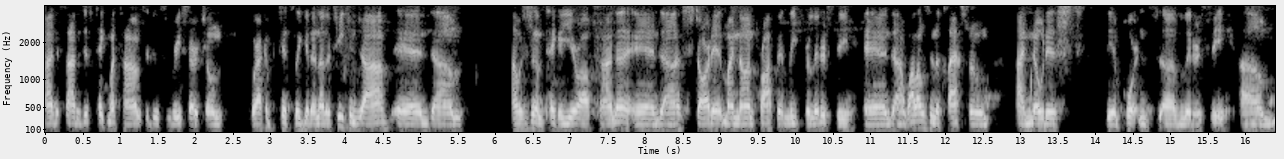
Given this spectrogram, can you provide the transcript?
I decided to just take my time to do some research on where I could potentially get another teaching job. And um, I was just going to take a year off, kind of, and uh, started my nonprofit Leap for Literacy. And uh, while I was in the classroom, I noticed the importance of literacy. Um,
